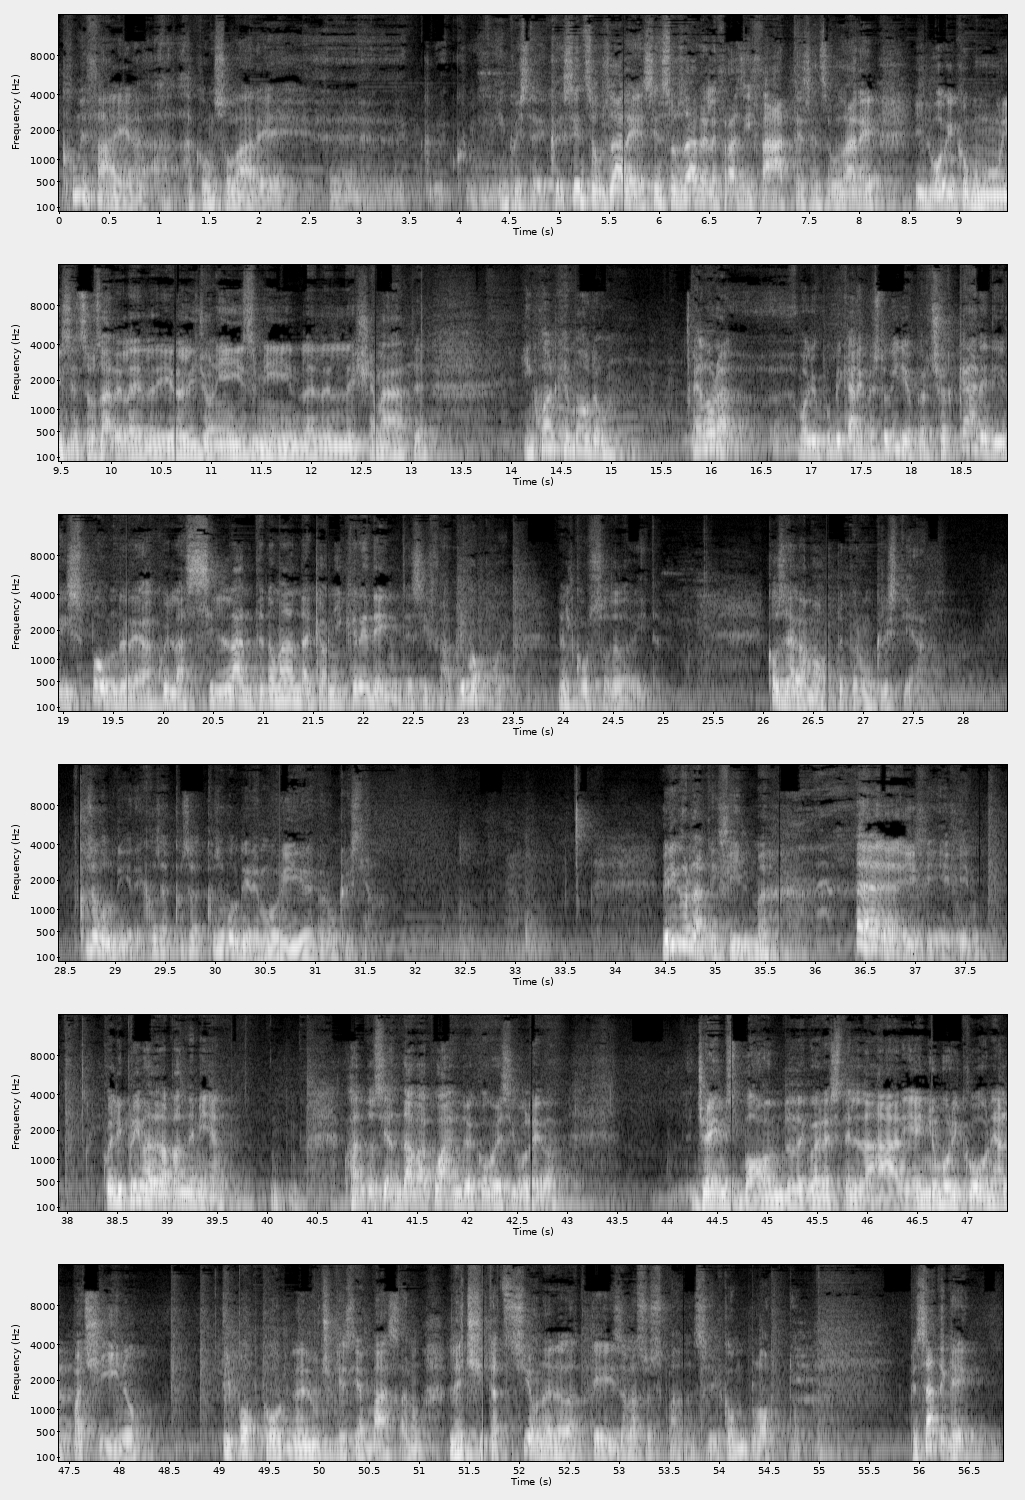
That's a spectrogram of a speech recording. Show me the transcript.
come fai a, a- consolare eh, queste, senza, usare, senza usare le frasi fatte, senza usare i luoghi comuni, senza usare le- le- i religionismi, le, le- le scemate? In qualche modo... E allora eh, voglio pubblicare questo video per cercare di rispondere a quella assillante domanda che ogni credente si fa prima o poi nel corso della vita. Cos'è la morte per un cristiano? Cosa vuol dire? Cosa, cosa- cosa vuol dire morire per un cristiano? Vi ricordate i film? I, fi- I film. Quelli prima della pandemia? Quando si andava quando e come si voleva? James Bond, le guerre stellari, Ennio Morricone, Al Pacino, i popcorn, le luci che si abbassano, l'eccitazione dell'attesa, la suspense, il complotto. Pensate che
